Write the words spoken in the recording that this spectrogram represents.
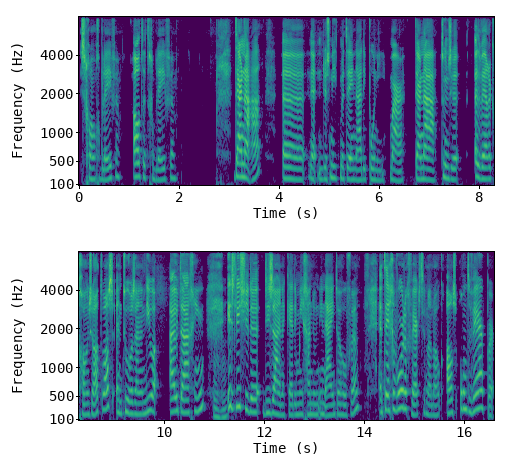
is gewoon gebleven. Altijd gebleven. Daarna, eh, nee, dus niet meteen na die pony, maar daarna toen ze het werk gewoon zat was en toen was aan een nieuwe uitdaging, is Liesje de Design Academy gaan doen in Eindhoven. En tegenwoordig werkt ze dan ook als ontwerper.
